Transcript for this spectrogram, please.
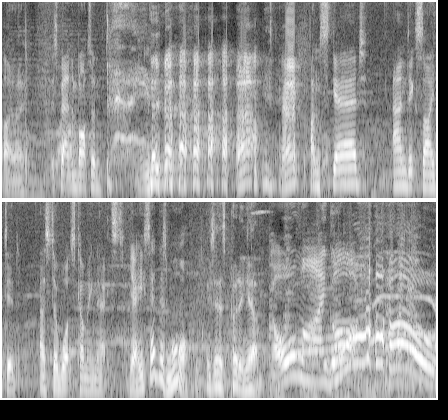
I don't know. It's better than bottom. I'm scared and excited as to what's coming next. Yeah, he said there's more. He said it's pudding, yeah. Oh my god! Oh!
